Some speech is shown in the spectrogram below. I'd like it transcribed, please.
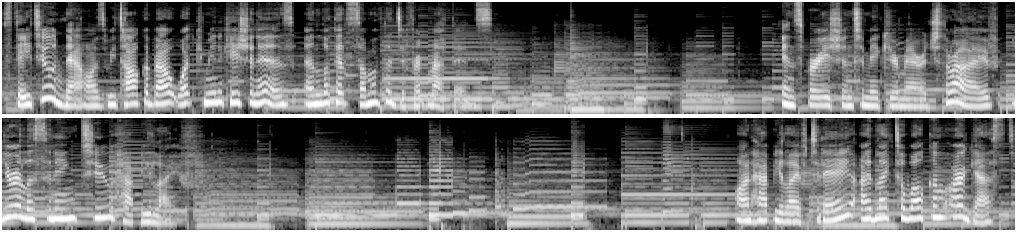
Stay tuned now as we talk about what communication is and look at some of the different methods. Inspiration to make your marriage thrive, you're listening to Happy Life. On Happy Life today, I'd like to welcome our guests,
